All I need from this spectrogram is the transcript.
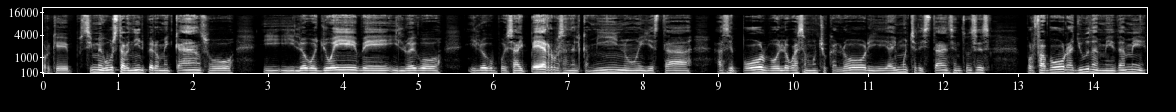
porque sí me gusta venir, pero me canso y, luego llueve y luego y luego pues hay perros en el camino y está hace polvo y luego hace mucho calor y hay mucha distancia, entonces por favor ayúdame, dame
